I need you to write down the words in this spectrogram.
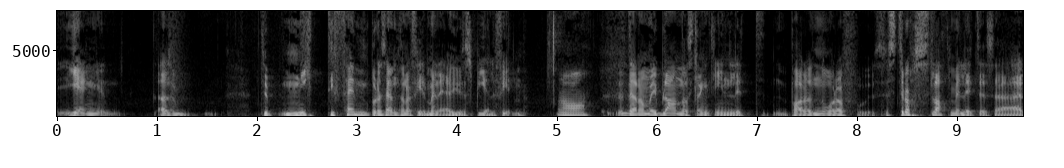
gäng, alltså, typ 95 procent av filmen är ju en spelfilm. Ja. Där de ibland har slängt in lite, bara några, strösslat med lite så här,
